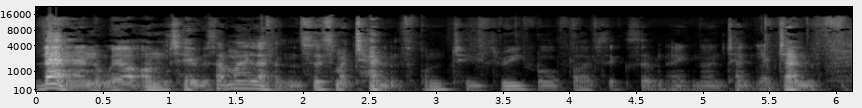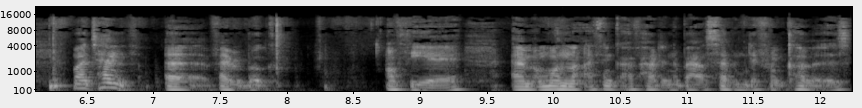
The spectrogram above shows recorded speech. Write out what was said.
Then we are on to, is that my 11th? So this is my 10th. 1, 2, 3, 4, 5, 6, 7, 8, 9, 10. Yeah, 10th. My 10th uh, favourite book of the year, um, and one that I think I've had in about seven different colours,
